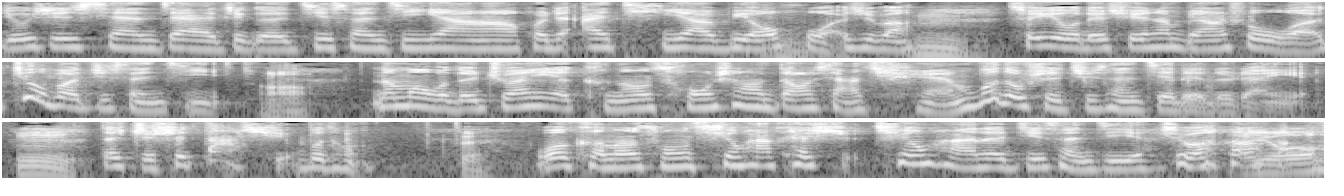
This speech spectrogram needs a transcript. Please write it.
尤其是现在这个计算机呀、或者 IT 呀、比较火，是吧？嗯。所以有的学生，比方说我就报计算机，哦，那么我的专业可能从上到下全部都是计算机类的专业，嗯，那只是大学不同。对，我可能从清华开始，清华的计算机是吧？哎呦。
